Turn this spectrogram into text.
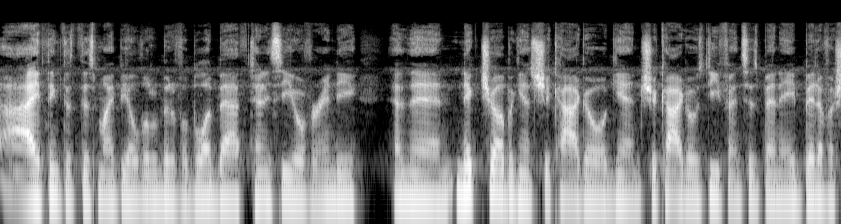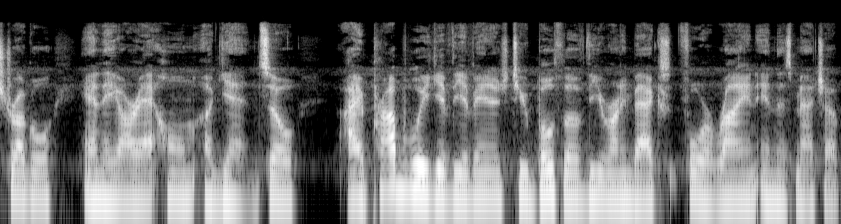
I think that this might be a little bit of a bloodbath, Tennessee over Indy. And then Nick Chubb against Chicago again. Chicago's defense has been a bit of a struggle, and they are at home again. So I probably give the advantage to both of the running backs for Ryan in this matchup.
